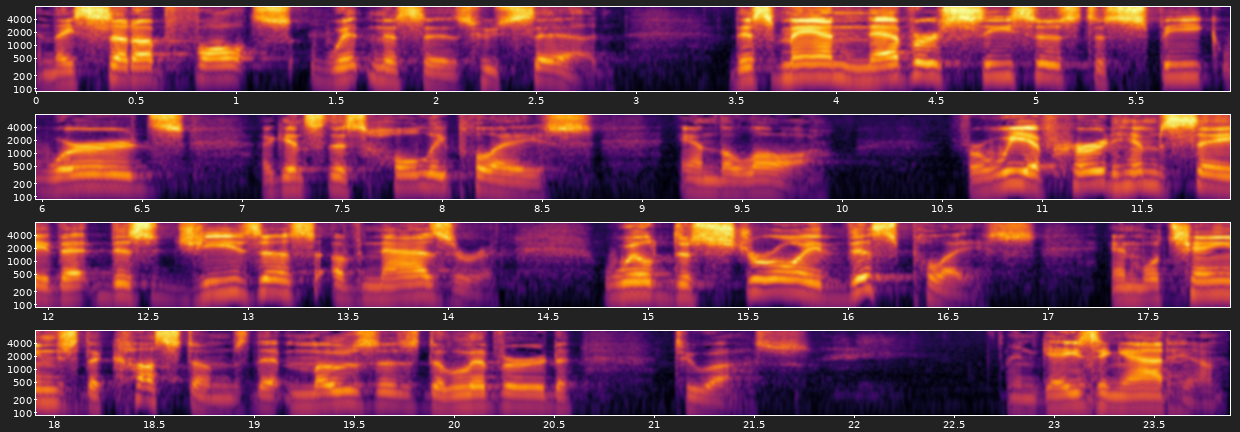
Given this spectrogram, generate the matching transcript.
And they set up false witnesses who said, This man never ceases to speak words against this holy place and the law. For we have heard him say that this Jesus of Nazareth will destroy this place and will change the customs that Moses delivered to us. And gazing at him,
